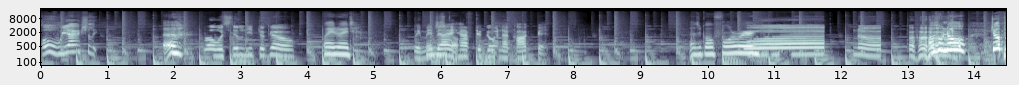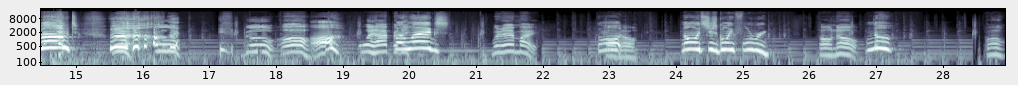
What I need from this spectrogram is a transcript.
Oh, we actually. Uh, Well, we still need to go. wait, wait. Wait, maybe I go. have to go in a cockpit. Let's go forward. Whoa! No! Oh no! Jump out! Go! Go! Oh! oh, What happened? my legs! Where am I? Come Oh on! no! no, it's just going forward. Oh no! No, Oh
